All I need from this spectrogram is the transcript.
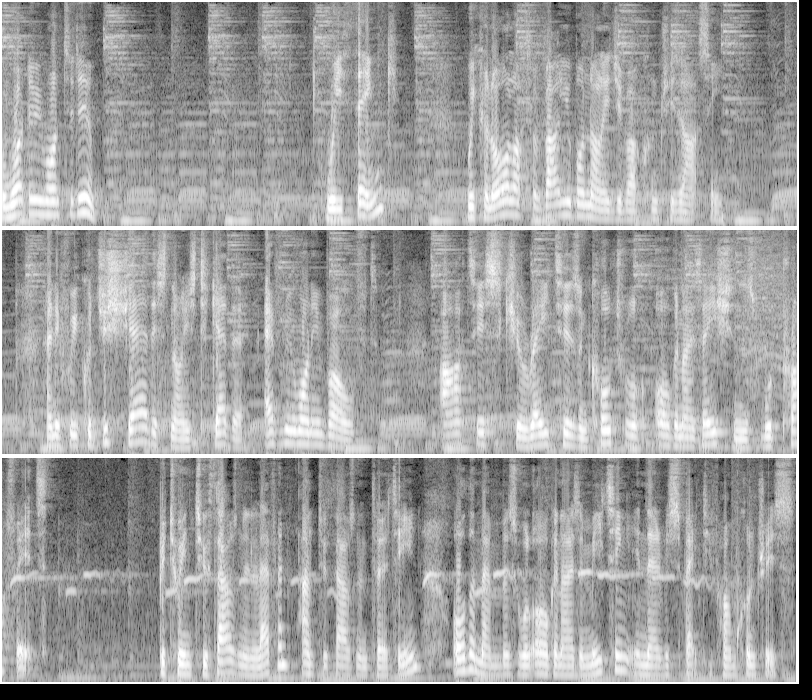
And what do we want to do? We think we can all offer valuable knowledge of our country's art scene. And if we could just share this knowledge together, everyone involved, artists, curators and cultural organisations would profit between 2011 and 2013, all the members will organise a meeting in their respective home countries.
